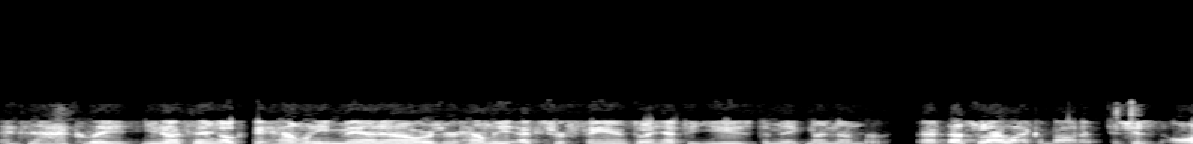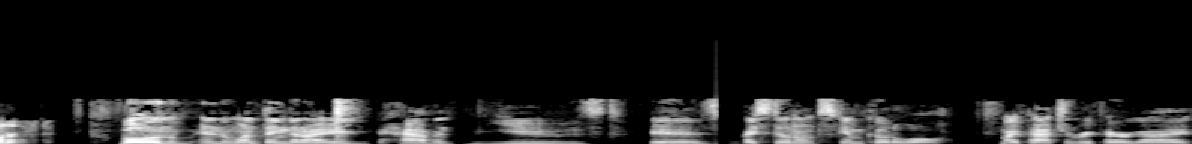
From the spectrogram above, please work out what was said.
Exactly. You're not saying, okay, how many man hours or how many extra fans do I have to use to make my number? That, that's what I like about it. It's just honest. Well, and the, and the one thing that I haven't used is I still don't skim coat a wall. My patch and repair guy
